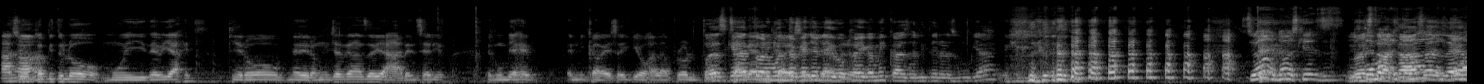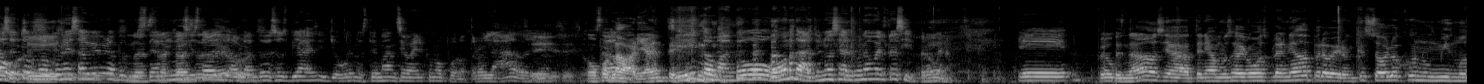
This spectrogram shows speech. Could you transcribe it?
Ha sido un Ajá. capítulo muy de viajes. Quiero, me dieron muchas ganas de viajar, en serio. Tengo un viaje en mi cabeza y que ojalá pronto. Pues es que a todo el mundo que yo ya, le digo pero- que venga a mi casa, literal, es un viaje. No, no, es que el Nuestra tema, el casa tema, es el tema se tornó Sí, con sí, esa vibra porque usted al inicio estaba es hablando de esos viajes y yo, bueno, este man se va a ir como por otro lado. Sí, yo- sí, sí. Como por la variante. Sí, tomando onda, yo no sé, alguna vuelta así, pero bueno. Eh, Pero pues nada, o sea, teníamos algo más planeado, pero vieron que solo con un mismo,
